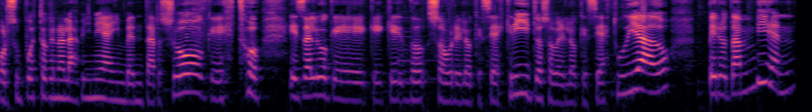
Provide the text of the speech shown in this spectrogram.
por supuesto que no las vine a inventar yo, que esto es algo que, sobre lo que se ha escrito, sobre lo que se ha estudiado, pero también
